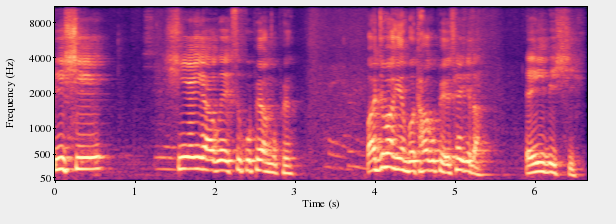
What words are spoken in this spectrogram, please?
b, c, ca하고 x 곱해요, 안 곱해요? 마지막에 뭐 다 곱해요. 세 개다. a, b, c.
